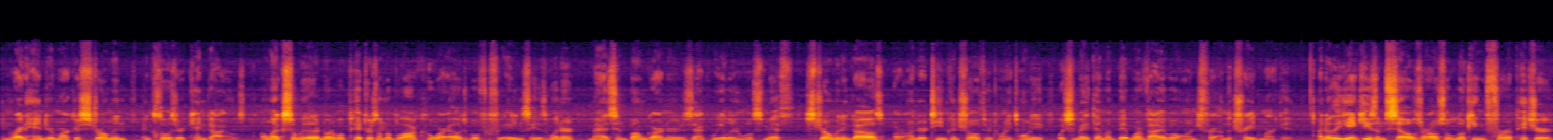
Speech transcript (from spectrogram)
in right-hander Marcus Stroman and closer Ken Giles. Unlike of the other notable pitchers on the block who are eligible for free agency this winter, Madison Bumgarner, Zack Wheeler, and Will Smith, Stroman and Giles are under team control through 2020, which should make them a bit more valuable on tra- on the trade market. I know the Yankees themselves are also looking for a pitcher,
